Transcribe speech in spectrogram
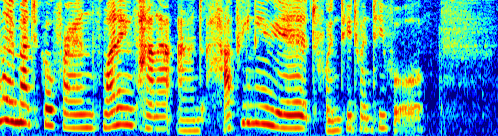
Hello magical friends, my name's Hannah and Happy New Year 2024.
